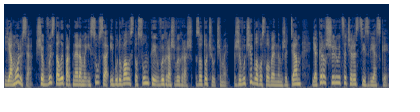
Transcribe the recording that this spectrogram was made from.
Я молюся, щоб ви стали партнерами Ісуса і будували стосунки виграш-виграш з оточуючими, живучи благословенним життям, яке розширюється через ці зв'язки.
